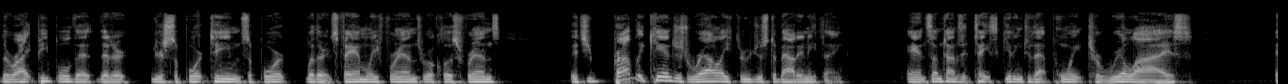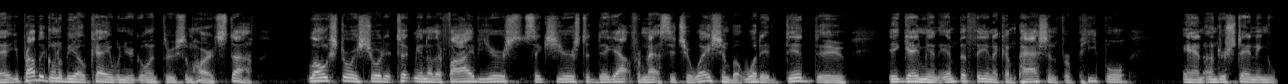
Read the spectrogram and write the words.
the right people that that are your support team and support, whether it's family, friends, real close friends, that you probably can just rally through just about anything. And sometimes it takes getting to that point to realize that you're probably going to be okay when you're going through some hard stuff. Long story short, it took me another five years, six years to dig out from that situation. But what it did do, it gave me an empathy and a compassion for people and understanding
